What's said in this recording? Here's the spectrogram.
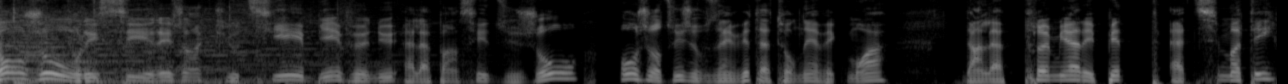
Bonjour, ici Régent Cloutier, bienvenue à la pensée du jour. Aujourd'hui, je vous invite à tourner avec moi dans la première épître à Timothée,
